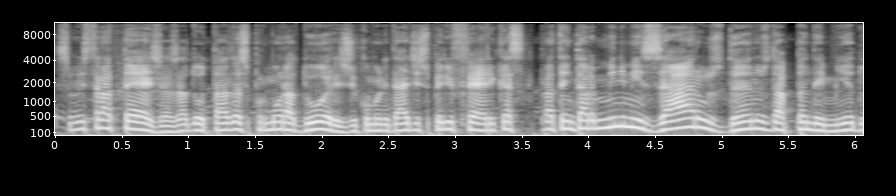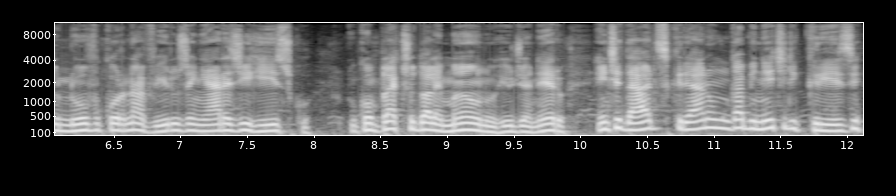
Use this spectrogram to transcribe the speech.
são estratégias adotadas por moradores de comunidades periféricas para tentar minimizar os danos da pandemia do novo coronavírus em áreas de risco. No Complexo do Alemão, no Rio de Janeiro, entidades criaram um gabinete de crise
